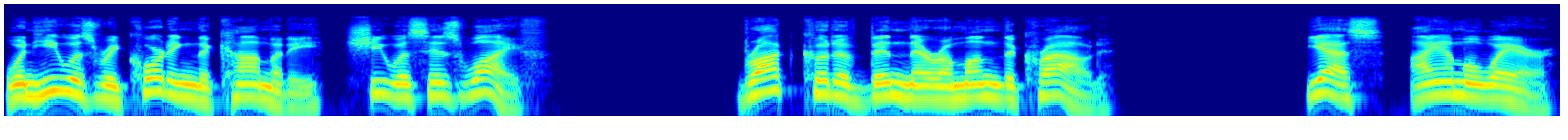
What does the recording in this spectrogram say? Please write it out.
When he was recording the comedy, she was his wife. Brock could have been there among the crowd. Yes, I am aware.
